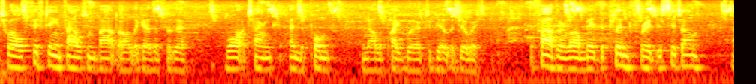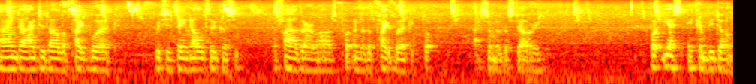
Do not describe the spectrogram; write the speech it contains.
12, 15,000 baht altogether for the water tank and the pump and all the pipe work to be able to do it. The father-in-law made the plinth for it to sit on and I did all the pipe work which has been altered because the father-in-law has put another pipe work but that's another story. But yes, it can be done.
